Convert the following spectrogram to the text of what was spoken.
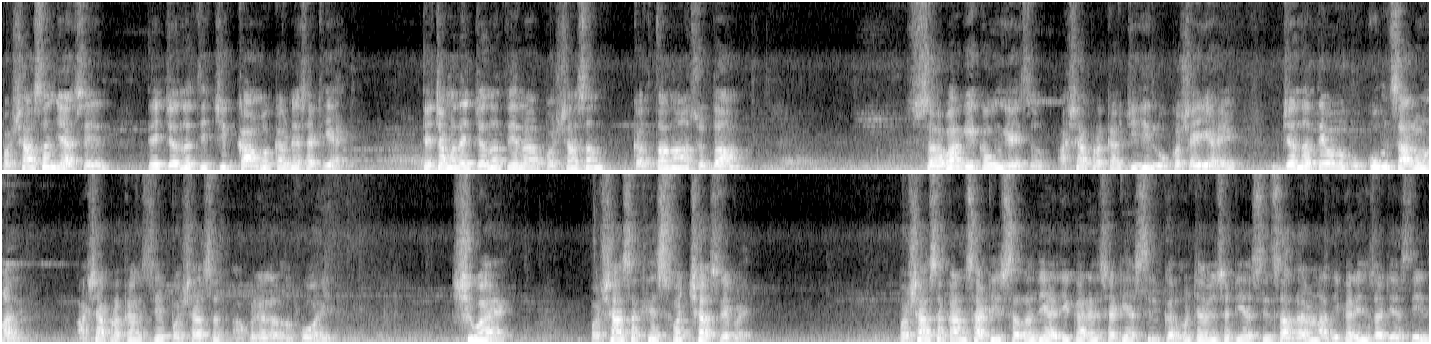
प्रशासन जे असेल ते जनतेची कामं करण्यासाठी आहे. त्याच्यामध्ये जनतेला प्रशासन करताना सुद्धा सहभागी करून घ्यायचं अशा प्रकारची ही लोकशाही आहे. जनतेवर हुकूम चालवणारे अशा प्रकारचे प्रशासक आपल्याला नको आहेत. शिवाय प्रशासक हे स्वच्छ असले पाहिजे. प्रशासकांसाठी सरहदी अधिकाऱ्यांसाठी असतील कर्मचाऱ्यांसाठी असतील साधारण अधिकाऱ्यांसाठी असतील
